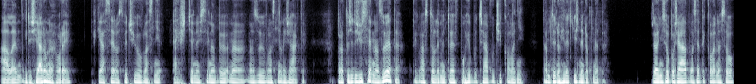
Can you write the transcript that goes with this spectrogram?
Ale když já jdu na hory, tak já si rozcvičuju vlastně ještě, než si nabiju, na, nazuju vlastně ležáky. Protože když už si je nazujete, tak vás to limituje v pohybu třeba vůči koleni. Tam ty nohy totiž nedopnete. Protože oni jsou pořád, vlastně ty kolena jsou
